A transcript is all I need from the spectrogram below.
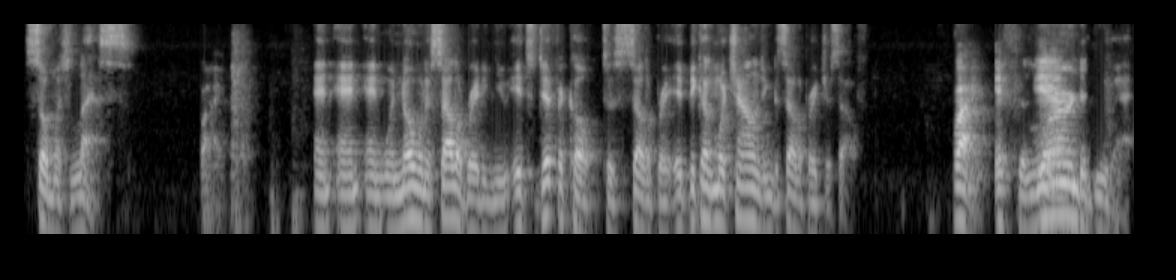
so much less. right. And and and when no one is celebrating you, it's difficult to celebrate. It becomes more challenging to celebrate yourself. Right. If To yeah. learn to do that.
